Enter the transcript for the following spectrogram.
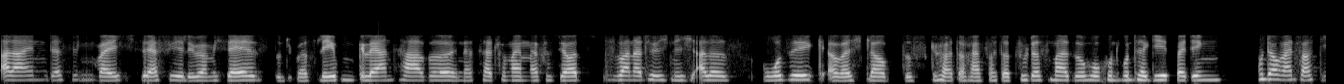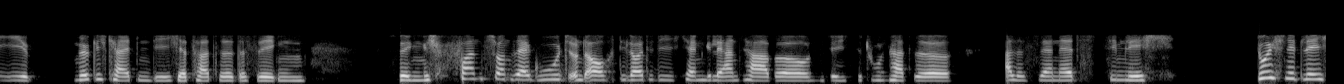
allein deswegen, weil ich sehr viel über mich selbst und über das Leben gelernt habe in der Zeit von meinem FSJ. Es war natürlich nicht alles rosig, aber ich glaube, das gehört auch einfach dazu, dass mal so hoch und runter geht bei Dingen und auch einfach die Möglichkeiten, die ich jetzt hatte. Deswegen, deswegen ich fand es schon sehr gut und auch die Leute, die ich kennengelernt habe und mit denen ich zu tun hatte, alles sehr nett, ziemlich durchschnittlich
